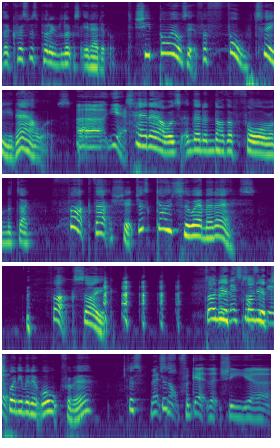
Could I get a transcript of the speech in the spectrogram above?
the Christmas pudding looks inedible. She boils it for fourteen hours, Uh, yeah. ten hours, and then another four on the day. Fuck that shit. Just go to M&S. Fuck's sake. It's only, a, it's only a twenty minute walk from here. Just Let's just, not forget that she, uh,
